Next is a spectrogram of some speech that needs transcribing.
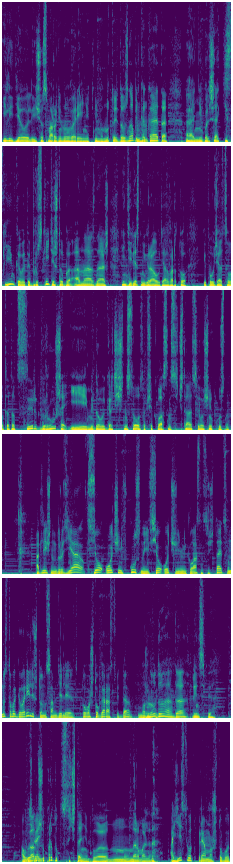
или делали еще смородиновое варенье к нему. Ну, то есть должна быть Мгм. какая-то э, небольшая кислинка в этой брускете, чтобы она, знаешь, интересно играла у тебя во рту. И получается вот этот сыр, груша и медовый горчичный соус вообще классно сочетаются и очень вкусно. Отлично, друзья, все очень вкусно и все очень классно сочетается. Но мы с тобой говорили, что на самом деле кто во что гораст ведь, да? Может ну быть. да, да, в принципе. А у Главное, тебя чтобы продукты сочетания было ну, нормально. А есть вот прямо, чтобы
